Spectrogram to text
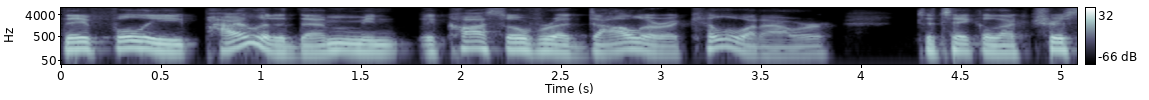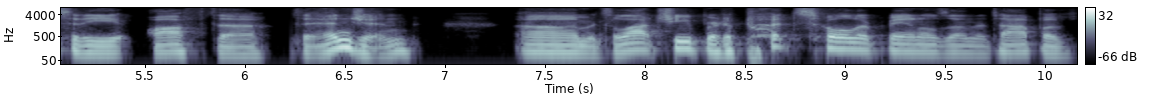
They've fully piloted them. I mean, it costs over a dollar a kilowatt hour to take electricity off the, the engine. Um, it's a lot cheaper to put solar panels on the top of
